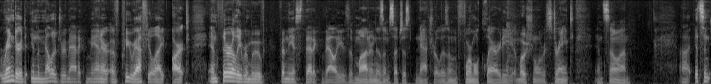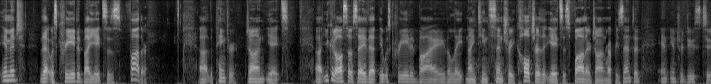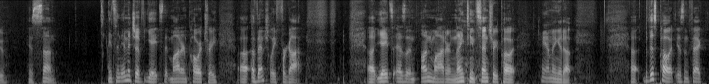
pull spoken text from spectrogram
rendered in the melodramatic manner of pre-Raphaelite art and thoroughly removed from the aesthetic values of modernism, such as naturalism, formal clarity, emotional restraint, and so on. Uh, it's an image that was created by Yeats's father, uh, the painter John Yeats. Uh, you could also say that it was created by the late 19th century culture that Yeats's father, John, represented and introduced to his son. It's an image of Yeats that modern poetry uh, eventually forgot. uh, Yeats as an unmodern 19th century poet, hamming it up. Uh, but this poet is in fact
